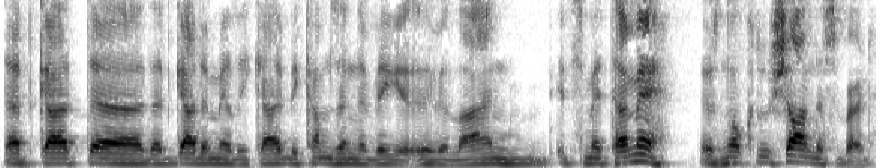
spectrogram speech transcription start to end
that got uh, that got a melika. It becomes a nevela, and it's metameh. There's no kedusha on this bird.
